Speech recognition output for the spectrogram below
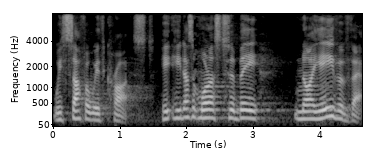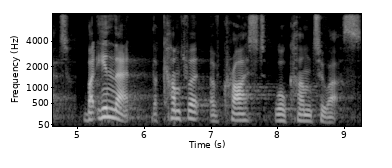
we suffer with Christ. He, he doesn't want us to be naive of that, but in that, the comfort of Christ will come to us.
